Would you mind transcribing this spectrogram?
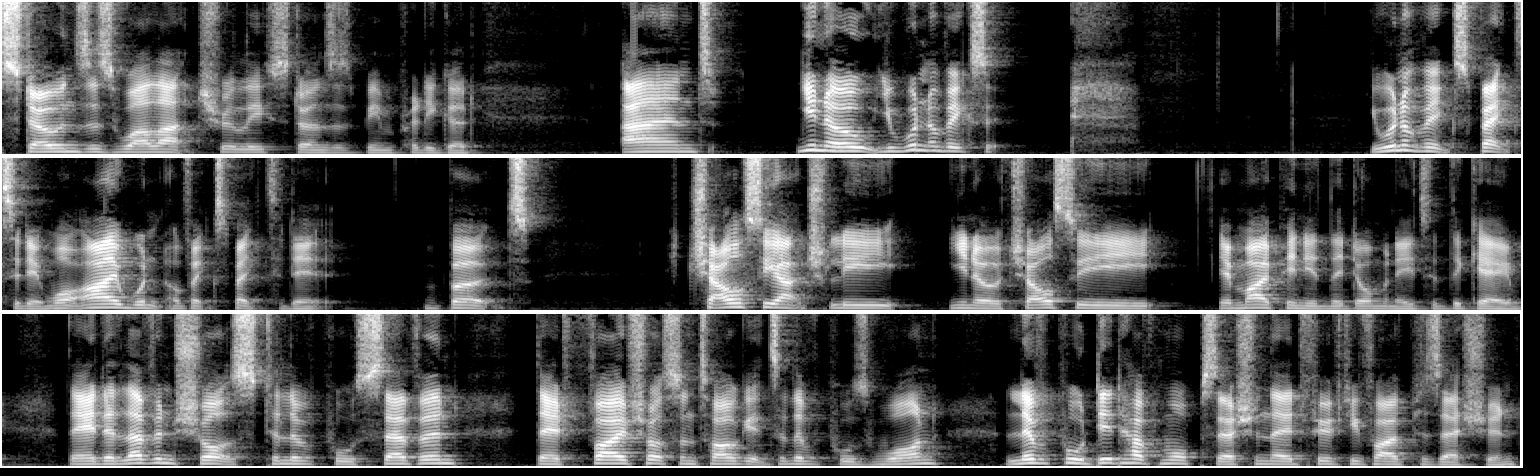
Stones as well, actually. Stones has been pretty good. And, you know, you wouldn't have ex- you wouldn't have expected it. Well, I wouldn't have expected it. But Chelsea actually, you know, Chelsea, in my opinion, they dominated the game. They had 11 shots to Liverpool's 7. They had 5 shots on target to Liverpool's 1. Liverpool did have more possession. They had 55 possession.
